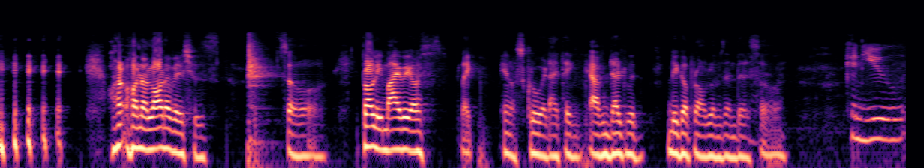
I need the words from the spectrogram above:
on, on a lot of issues so probably my way of like you know screw it i think i've dealt with bigger problems than this so Can you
